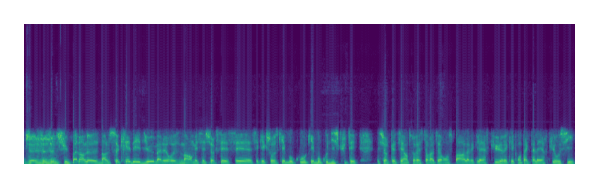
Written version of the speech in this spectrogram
Je, je, je, ne suis pas dans le dans le secret des dieux malheureusement, mais c'est sûr que c'est c'est c'est quelque chose qui est beaucoup qui est beaucoup discuté. C'est sûr que tu sais entre restaurateurs on se parle avec la RQ, avec les contacts à la RQ aussi.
